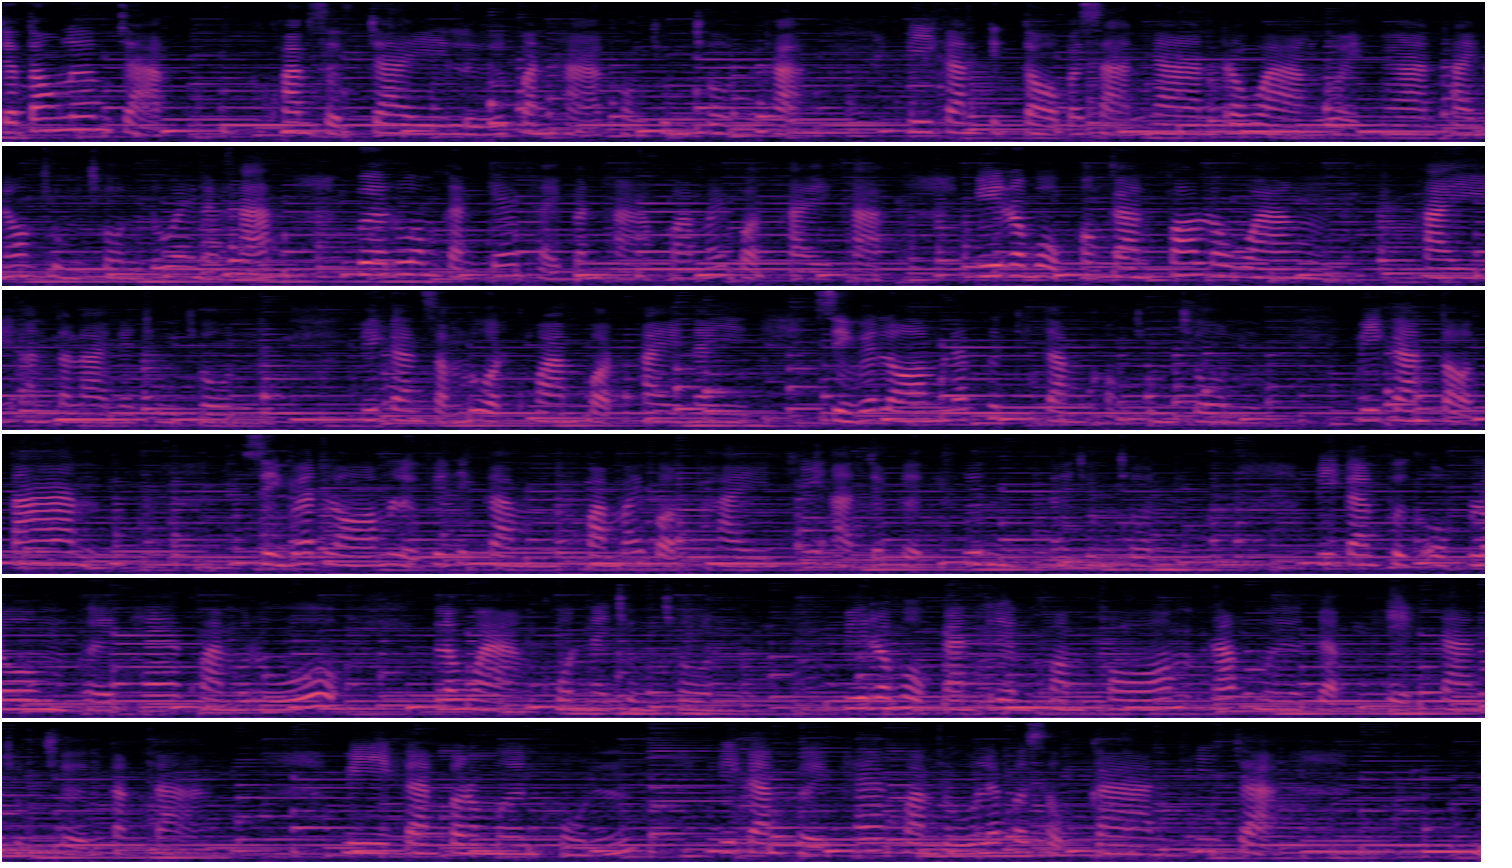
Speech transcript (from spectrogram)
จะต้องเริ่มจากความสนใจหรือปัญหาของชุมชนค่ะ มีการติดต่อประสานงานระหว่างหน่วยงานภายนอกชุมชนด้วยนะคะ เพื่อร่วมกันแก้ไขปัญหาความไม่ปลอดภัยค่ะ มีระบบของการเฝ้าระวังภัยอันตรายในชุมชน มีการสำรวจความปลอดภัยในสิ่งแวดล้อมและพฤติกรรมของชุมชน มีการต่อต้าน สิ่งแวดล้อมหรือพฤติกรรมความไม่ปลอดภัยที่อาจจะเกิดขึ้นในชุมชน มีการฝึกอบรม เผยแพร่ความรู้ระหว่างคนในชุมชน มีระบบการเตรียมความพร้อม รับมือกับเหตุการณ์ฉุกเฉินต่างๆ มีการประเมินผล มีการเผยแพร่ความรู้และประสบการณ์ที่จะ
